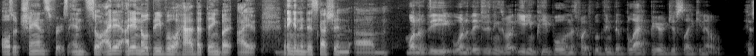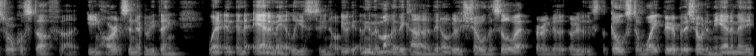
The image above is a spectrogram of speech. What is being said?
also transfers. And so i didn't i didn't know people had that thing but i, I think in a discussion um one of the one of the interesting things about eating people and that's why people think that blackbeard just like you know historical stuff uh, eating hearts and everything when in, in, the anime at least, you know, I think in the manga they kind of they don't really show the silhouette or the or at least the ghost of Whitebeard, but they show it in the anime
